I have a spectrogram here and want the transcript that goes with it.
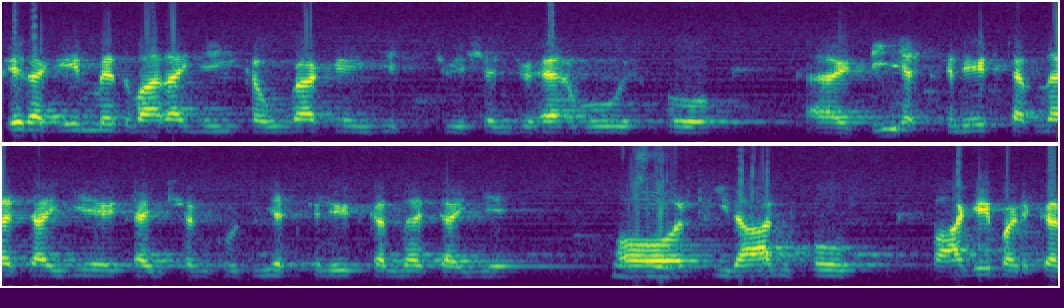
फिर अगेन मैं दोबारा यही कहूँगा कि ये सिचुएशन जो है वो इसको डी एस्केलेट करना चाहिए टेंशन को डी एस्केलेट करना चाहिए और ईरान को आगे बढ़कर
